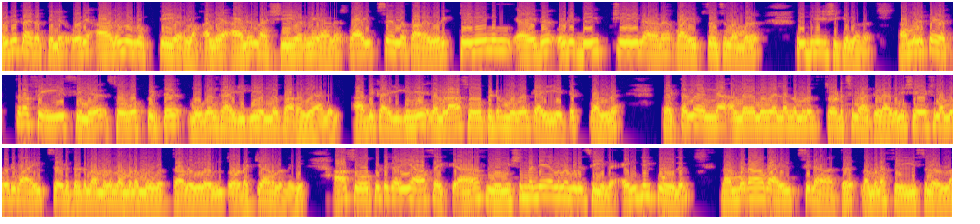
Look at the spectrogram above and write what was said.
ഒരു തരത്തിൽ ഒരു അണുവിമുക്തീകരണം അല്ലെ അണുനശീകരണയാണ് വൈപ്സ് എന്ന് പറയുന്നത്. ഒരു ക്ലീനിങ് അതായത് ഒരു ഡീപ് ക്ലീൻ ആണ് വൈപ്സ് വെച്ച് നമ്മൾ ഉദ്ദേശിക്കുന്നത്. നമ്മളിപ്പോ എത്ര ഫേസിൽ സോപ്പിട്ട് മുഖം കഴുകി എന്ന് പറഞ്ഞാലും അത് കഴുകി നമ്മൾ ആ സോപ്പിട്ട് മുഖം കഴുകിയിട്ട് വന്ന് പെട്ടെന്ന് തന്നെ അന്നേരം മുഖമെല്ലാം നമ്മൾ തുടച്ചു മാറ്റുക അതിനുശേഷം നമ്മളൊരു വൈപ്സ് എടുത്തിട്ട് നമ്മൾ നമ്മുടെ മുഖത്താണെങ്കിൽ ഒന്ന് തുടക്കുകയാണെന്നുണ്ടെങ്കിൽ ആ സോപ്പിട്ട് കഴുകി ആ സെക്ക ആ നിമിഷം തന്നെയാണ് നമ്മൾ ചെയ്യുന്നത്. എങ്കിൽ പോലും നമ്മുടെ ആ വൈപ്സിനകത്ത് നമ്മുടെ ഫേസിലുള്ള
